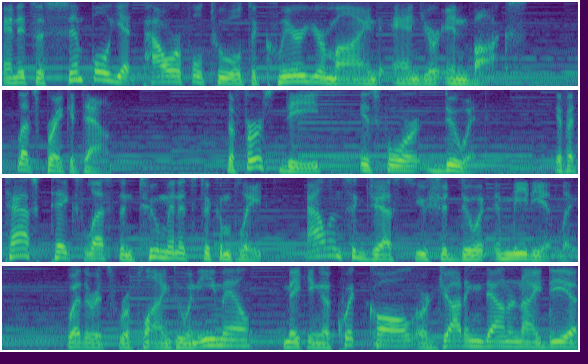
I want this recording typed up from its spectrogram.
and it's a simple yet powerful tool to clear your mind and your inbox. Let's break it down. The first D is for do it. If a task takes less than two minutes to complete, Allen suggests you should do it immediately. Whether it's replying to an email, making a quick call, or jotting down an idea,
